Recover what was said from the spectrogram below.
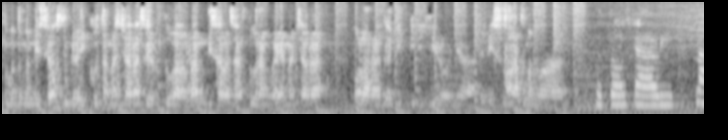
teman-teman di sales juga ikutan acara virtualan di salah satu rangkaian acara olahraga di PD Hero-nya. Jadi semangat teman-teman betul sekali. Nah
